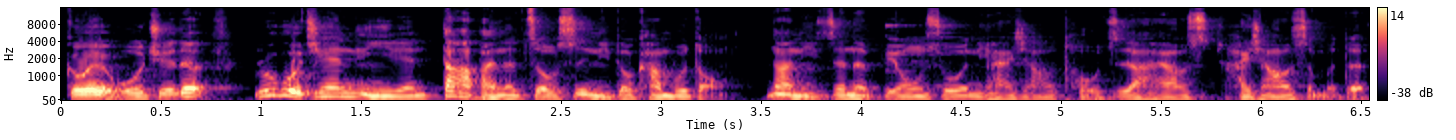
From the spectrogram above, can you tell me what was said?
各位，我觉得如果今天你连大盘的走势你都看不懂，那你真的不用说你还想要投资啊，还要还想要什么的？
